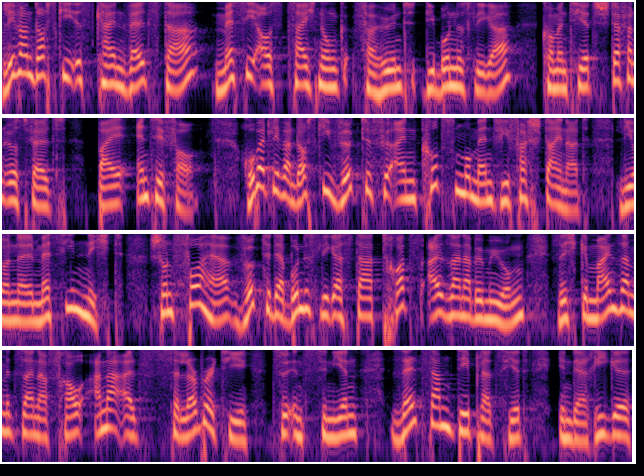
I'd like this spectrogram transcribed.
Lewandowski ist kein Weltstar. Messi-Auszeichnung verhöhnt die Bundesliga, kommentiert Stefan Ürsfeld bei NTV. Robert Lewandowski wirkte für einen kurzen Moment wie versteinert, Lionel Messi nicht. Schon vorher wirkte der Bundesliga-Star trotz all seiner Bemühungen, sich gemeinsam mit seiner Frau Anna als Celebrity zu inszenieren, seltsam deplatziert in der Riege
